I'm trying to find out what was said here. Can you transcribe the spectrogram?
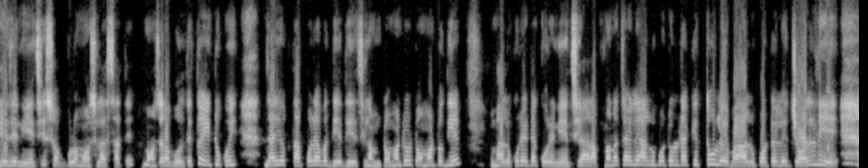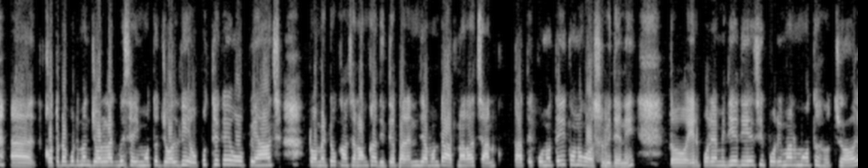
ভেজে নিয়েছি সবগুলো মশলার সাথে। মশলা বলতে তো এইটুকুই। যাই হোক, তারপরে আবার দিয়ে দিয়েছিলাম টমেটো। টমেটো দিয়ে ভালো করে এটা করে নিয়েছি। আর আপনারা চাইলে আলু পটলটাকে তুলে বা আলু পটলে জল দিয়ে কতটা পরিমাণ জল লাগবে সেই মতো জল দিয়ে ওপর থেকে ও পেঁয়াজ, টমেটো, কাঁচা লঙ্কা দিতে পারেন যেমনটা আপনারা চান। তাতে কোনোতেই কোনো অসুবিধে নেই। তো এরপরে আমি দিয়ে দিয়েছি পরিমাণ মতো জল।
